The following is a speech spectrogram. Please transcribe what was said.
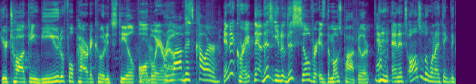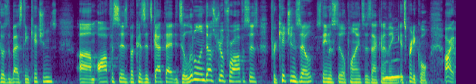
You're talking beautiful powder coated steel all the way around. I love this color. Isn't it great? Yeah, this you know this silver is the most popular, and it's also the one I think that goes the best in kitchens, um, offices because it's got that. It's a little industrial for offices, for kitchens though, stainless steel appliances, that kind of thing. It's pretty cool. All right,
